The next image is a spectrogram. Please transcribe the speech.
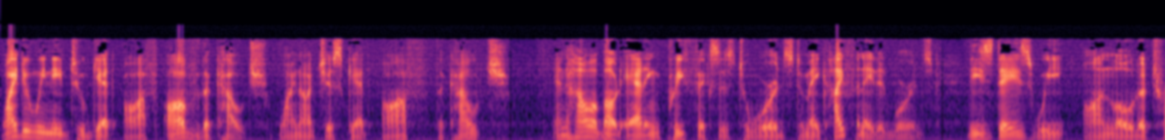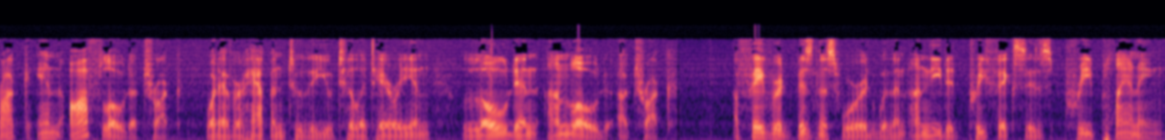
Why do we need to get off of the couch? Why not just get off the couch? And how about adding prefixes to words to make hyphenated words? These days we onload a truck and offload a truck. Whatever happened to the utilitarian load and unload a truck? A favorite business word with an unneeded prefix is pre planning.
